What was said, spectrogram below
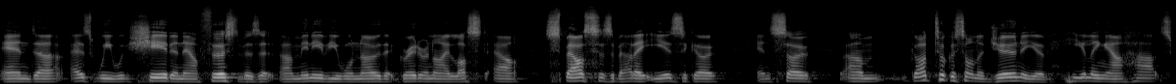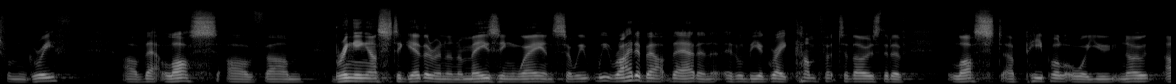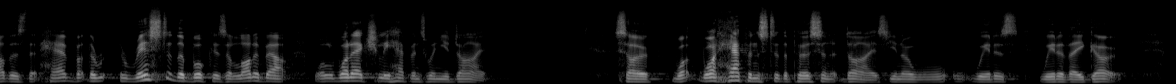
And uh, as we shared in our first visit, uh, many of you will know that Greta and I lost our spouses about eight years ago. And so um, God took us on a journey of healing our hearts from grief of that loss, of um, bringing us together in an amazing way. And so we, we write about that, and it'll be a great comfort to those that have lost uh, people or you know others that have. But the, the rest of the book is a lot about, well, what actually happens when you die. So, what, what happens to the person that dies? You know, where, does, where do they go?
